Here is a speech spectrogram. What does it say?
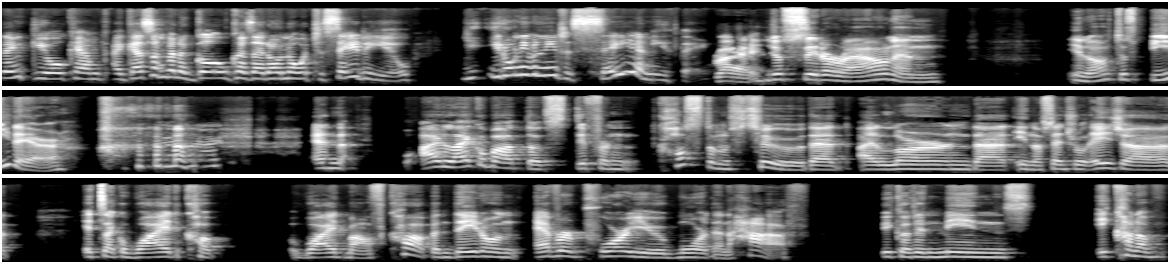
thank you. Okay, I'm, i guess I'm gonna go because I don't know what to say to you. you, you don't even need to say anything. Right. Just sit around and, you know, just be there. Mm-hmm. and I like about those different customs too that I learned that in Central Asia, it's like a wide cup, wide mouth cup, and they don't ever pour you more than half because it means it kind of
